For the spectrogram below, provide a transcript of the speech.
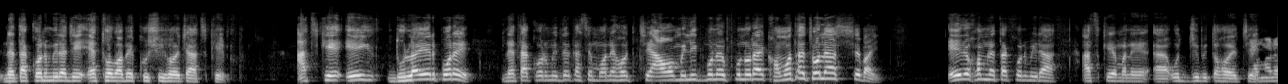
নেতাকর্মীরা যে এতভাবে খুশি হয়েছে আজকে। আজকে এই ধুলাইয়ের পরে নেতাকর্মীদের কাছে মনে হচ্ছে আওয়ামী লীগ মনে পুনরায় ক্ষমতায় চলে আসছে, ভাই। এইরকম নেতাকর্মীরা আজকে মানে উজ্জীবিত হয়েছে। মানে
